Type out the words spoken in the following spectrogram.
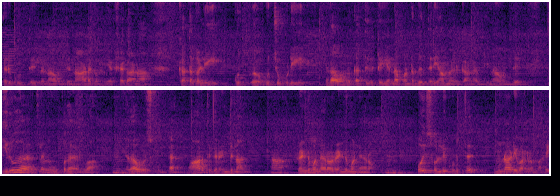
தெருக்கூத்து இல்லைன்னா வந்து நாடகம் யக்ஷகானா கதகளி அஹ், குச்சிப்புடி ஏதாவது ஒன்று கற்றுக்கிட்டு என்ன பண்ணுறதுன்னு தெரியாமல் இருக்காங்க அப்படின்னா வந்து இருபதாயிரத்துலேருந்து முப்பதாயிரம் ரூபா ஏதாவது ஒரு ஸ்கூலில் வாரத்துக்கு ரெண்டு நாள். ரெண்டு மணி நேரம் ரெண்டு மணி நேரம். போய் சொல்லி கொடுத்து முன்னாடி வர்ற மாதிரி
